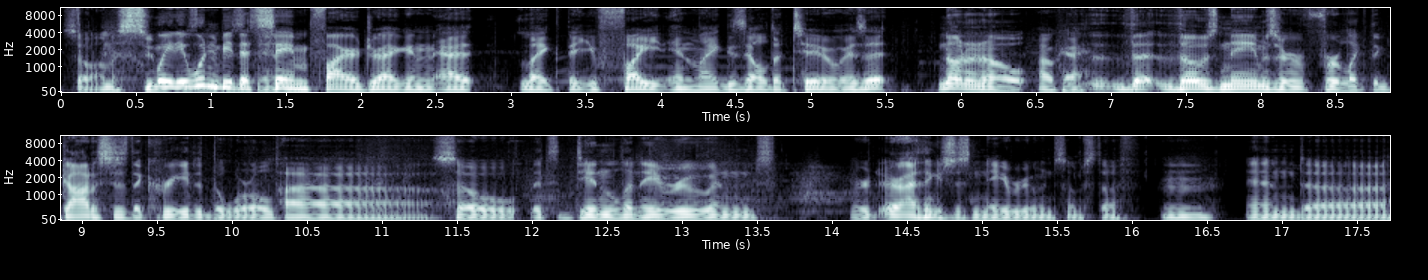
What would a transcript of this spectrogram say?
So I'm assuming Wait, it wouldn't be the Din. same fire dragon at, like that you fight in like Zelda 2, is it? No, no, no. Okay. The, those names are for like the goddesses that created the world. Uh, So it's Din, Lanayru, and or, or I think it's just Nayru and some stuff. mm. And uh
